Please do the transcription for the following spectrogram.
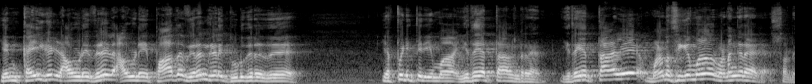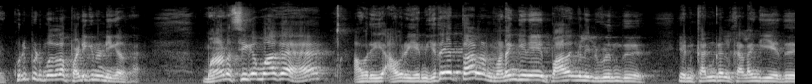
என் கைகள் அவருடைய விரல் அவருடைய பாத விரல்களை தொடுகிறது. எப்படி தெரியுமா? இதயத்தாள்ன்றார். இதயத்தாலே மானசிகமாக அவர் வணங்குறார். சொல்ல குறிப்பிடும் போதெல்லாம் படிக்கணும் நீங்கள் அதை. மானசீகமாக அவர் அவர் என் இதயத்தால் நான் வணங்கினேன். பாதங்களில் விழுந்து என் கண்கள் கலங்கியது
